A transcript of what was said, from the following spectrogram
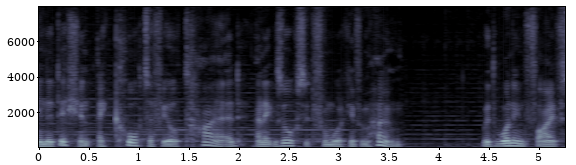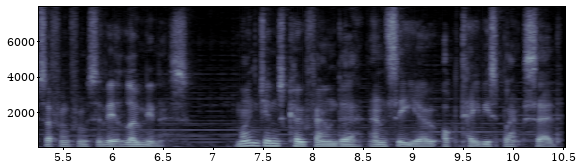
In addition, a quarter feel tired and exhausted from working from home, with one in five suffering from severe loneliness. MindGym's co founder and CEO Octavius Black said,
